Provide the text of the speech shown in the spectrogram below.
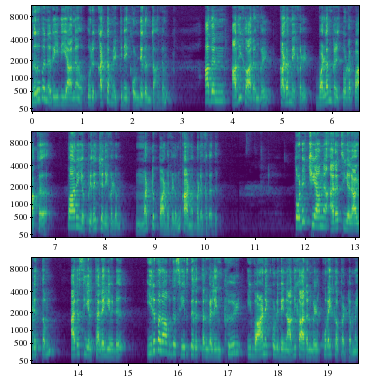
நிறுவன ரீதியான ஒரு கட்டமைப்பினை கொண்டிருந்தாலும் அதன் அதிகாரங்கள் கடமைகள் வளங்கள் தொடர்பாக பாரிய பிரச்சனைகளும் மட்டுப்பாடுகளும் காணப்படுகிறது. தொடர்ச்சியான அரசியல் அழுத்தம் அரசியல் தலையீடு இருபதாவது சீர்திருத்தங்களின் கீழ் இவ்வாணைக்குழுவின் அதிகாரங்கள் குறைக்கப்பட்டமை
